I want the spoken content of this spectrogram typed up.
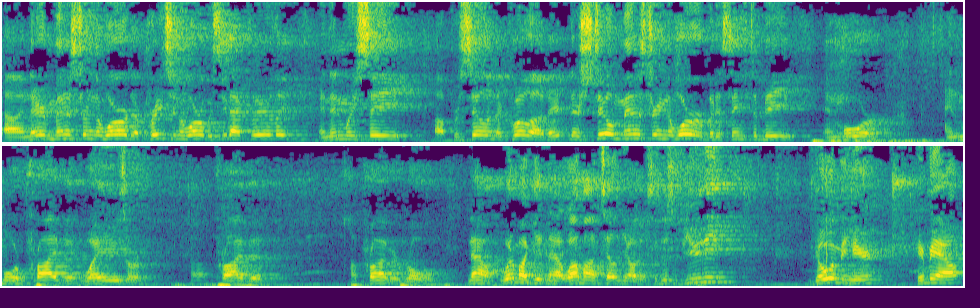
uh, and they're ministering the word, they're preaching the word. We see that clearly. And then we see uh, Priscilla and Aquila, they, they're still ministering the word, but it seems to be in more, in more private ways or uh, private, a private role. Now, what am I getting at? Why am I telling you all this? So this beauty, go with me here, hear me out.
